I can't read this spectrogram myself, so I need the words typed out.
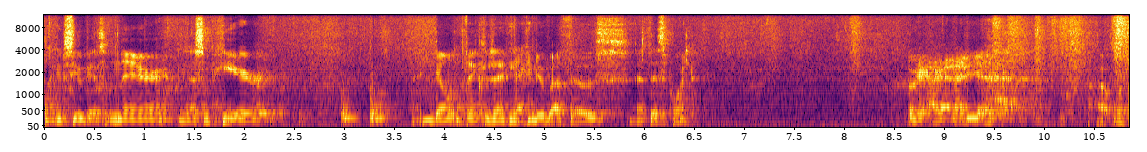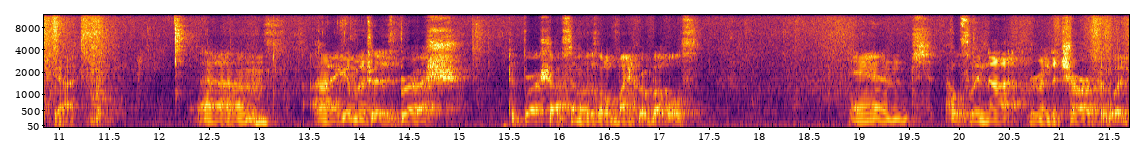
I can see we got some there, we got some here. I don't think there's anything I can do about those at this point. Okay, I got an idea. Uh, what you got? Um, I'm gonna try this brush to brush off some of those little micro bubbles and hopefully not ruin the char of the wood.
